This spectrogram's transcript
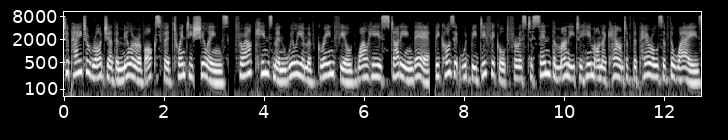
to pay to Roger the miller of Oxford twenty shillings, for our kinsman William of Greenfield while he is studying there, because it would be difficult for us to send the money to him on account of the perils of the ways."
